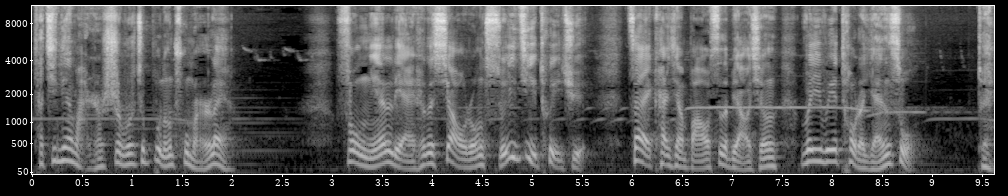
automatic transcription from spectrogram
他今天晚上是不是就不能出门了呀？凤年脸上的笑容随即褪去，再看向宝四的表情微微透着严肃。对，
